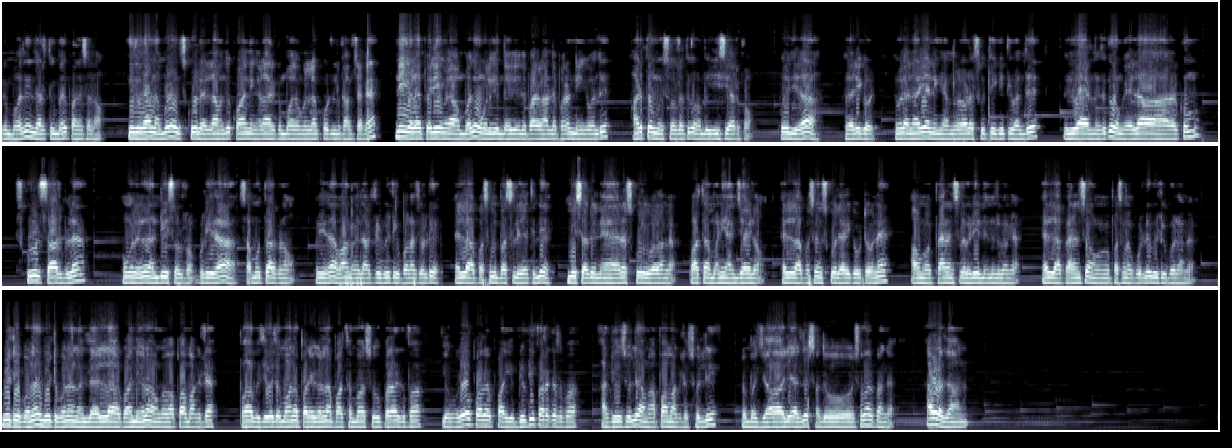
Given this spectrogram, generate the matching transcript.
இந்த இடத்துக்கு போய் பதம் சொல்லலாம். இதுதான் நம்ம ஸ்கூல் எல்லாம் வந்து குழந்தைங்களா இருக்கும்போது உங்களெல்லாம் கூட்டின்னு காமிச்சாக்க நீங்களாம் பெரியவங்களாகும்போது உங்களுக்கு இந்த இந்த பறவை அந்த பறவை நீங்கள் வந்து அடுத்தவங்க சொல்கிறதுக்கு ரொம்ப ஈஸியாக இருக்கும். புரிஞ்சுதா? வெரி குட் இவ்வளோ நிறையா நீங்கள் உங்களோட சுற்றி கித்தி வந்து இதுவாக இருந்ததுக்கு உங்கள் எல்லாருக்கும் ஸ்கூல் சார்பில் உங்களுக்கு நன்றியை சொல்கிறோம் புரியுதா? சமூத்தாக இருக்கணும். புரியுதா? வாங்க எல்லாத்துக்கும் வீட்டுக்கு போகலாம்னு சொல்லிட்டு எல்லா பசங்களும் பஸ்ஸில் ஏற்றிட்டு மிஸ் அப்படியே நேராக ஸ்கூலுக்கு வராங்க பார்த்தா மணி அஞ்சாயிடும். எல்லா பசங்களும் ஸ்கூல் இறக்கி விட்ட உடனே அவங்க பேரண்ட்ஸ்லாம் வெளியே நின்றுடுவாங்க. எல்லா பேரண்ட்ஸும் அவங்க பசங்களை கூட்டிட்டு வீட்டுக்கு போயிடுவாங்க. வீட்டுக்கு போனால் வீட்டுக்கு போனால் அந்த எல்லா குழந்தைங்களும் அவங்க அப்பா அம்மா கிட்ட பா விதவிதமான பறவைகள்லாம் பார்த்தோம்பா சூப்பராக இருக்குப்பா. எவ்வளோ பறவைப்பா. எப்படி எப்படி பறக்குதுப்பா? அப்படின்னு சொல்லி அவங்க அப்பா அம்மா கிட்ட சொல்லி ரொம்ப ஜாலியாக இருந்து சந்தோஷமாக இருப்பாங்க. அவ்வளோதான்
